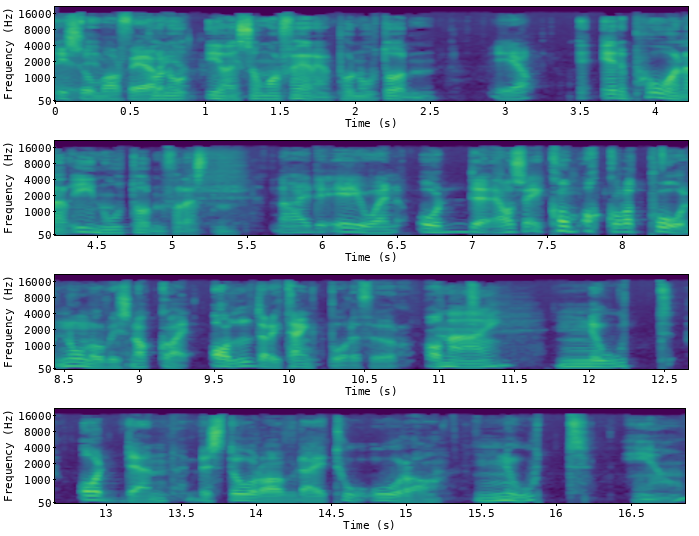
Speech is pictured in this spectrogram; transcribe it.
I sommerferien. no, ja, i sommerferien på Notodden. Ja. Er det på eller i Notodden, forresten? Nei, det er jo en odde Altså, jeg kom akkurat på, nå når vi snakker, jeg har aldri tenkt på det før, at Nei. notodden består av de to orda not, Ja.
